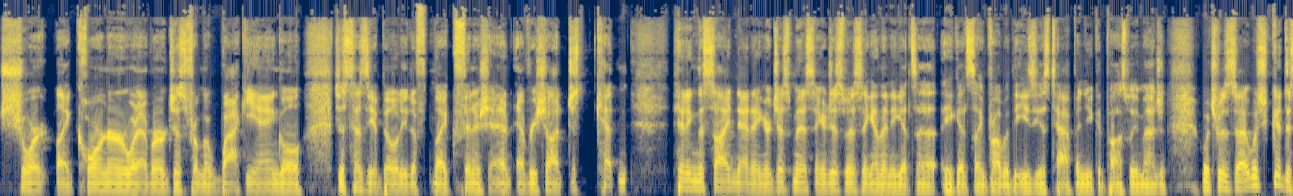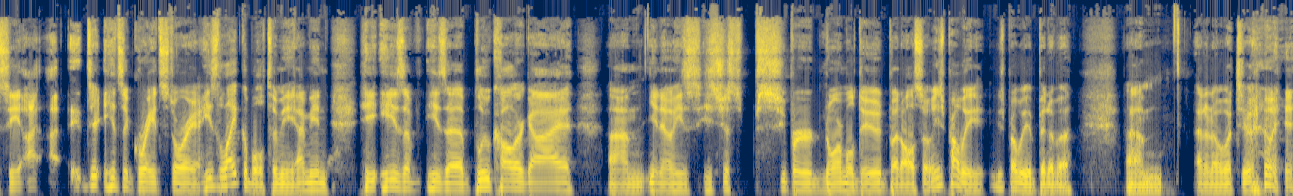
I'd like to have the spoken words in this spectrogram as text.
short, like corner or whatever, just from a wacky angle, just has the ability to like finish every shot. Just kept hitting the side netting or just missing or just missing, and then he gets a he gets like probably the easiest tap in you could possibly imagine, which was uh, which good to see. I, I, it's a great story. He's likable to me. I mean, he he's a he's a blue collar guy. Um, you know, he's he's just super normal dude, but also he's probably he's probably a bit of a um, I don't know what to I you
